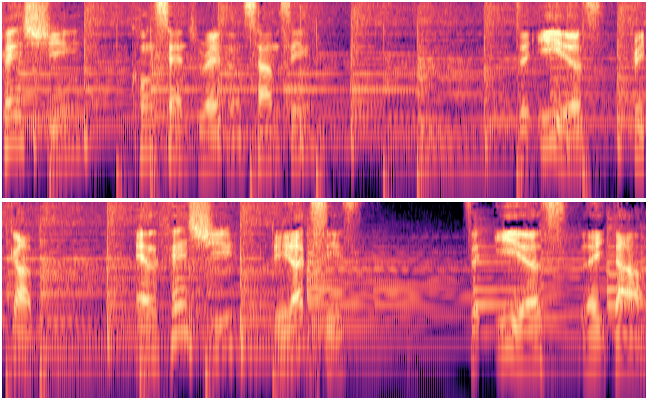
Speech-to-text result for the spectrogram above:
Fenshin concentrate on something, the ears prick up, and Fenshi relaxes, the ears lay down.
